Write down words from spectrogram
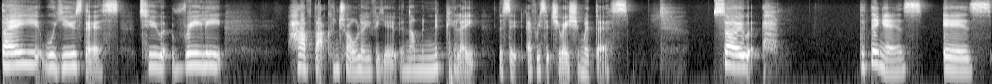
they will use this to really have that control over you and they'll manipulate the every situation with this. So the thing is is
